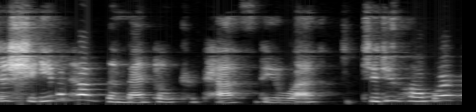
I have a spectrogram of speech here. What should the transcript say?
Does she even have the mental capacity left to do homework?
